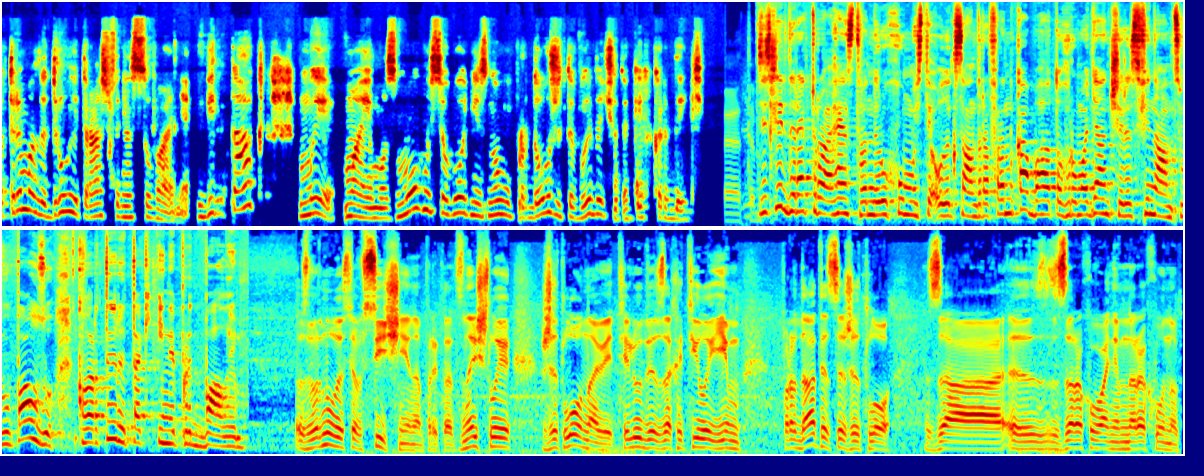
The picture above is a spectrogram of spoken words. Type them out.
отримали другий транш фінансування. Відтак, ми маємо змогу сьогодні знову продовжити видачу таких кредитів. Зі слів директора агентства нерухомості Олександра Франка, багато громадян через фінансову паузу квартири так і не придбали. Звернулися в січні, наприклад, знайшли житло навіть, і люди захотіли їм продати це житло за е, зарахуванням на рахунок.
